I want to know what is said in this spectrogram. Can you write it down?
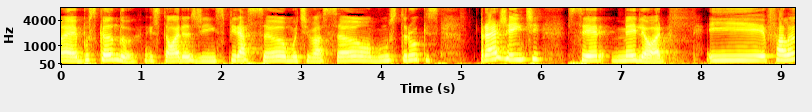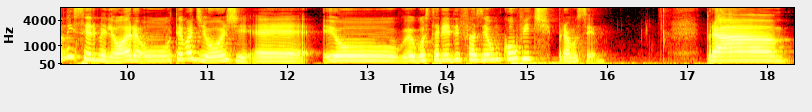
é, buscando histórias de inspiração, motivação, alguns truques para a gente ser melhor. E falando em ser melhor, o tema de hoje é eu, eu gostaria de fazer um convite para você para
